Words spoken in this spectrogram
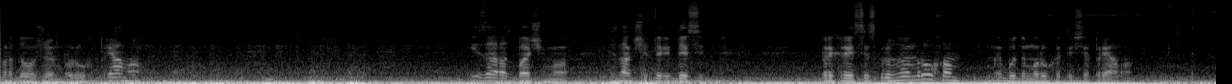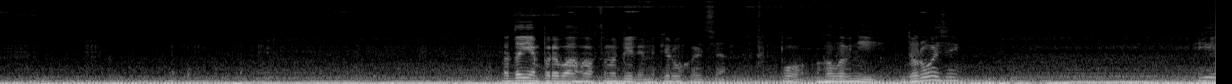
Продовжуємо рух прямо. І зараз бачимо знак 410 перехрестя з круговим рухом. Ми будемо рухатися прямо. Надаємо перевагу автомобілям, які рухаються по головній дорозі. І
